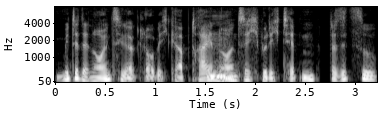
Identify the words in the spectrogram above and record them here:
Mitte der 90er, glaube ich, gab. 93 mhm. würde ich tippen. Da sitzt du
